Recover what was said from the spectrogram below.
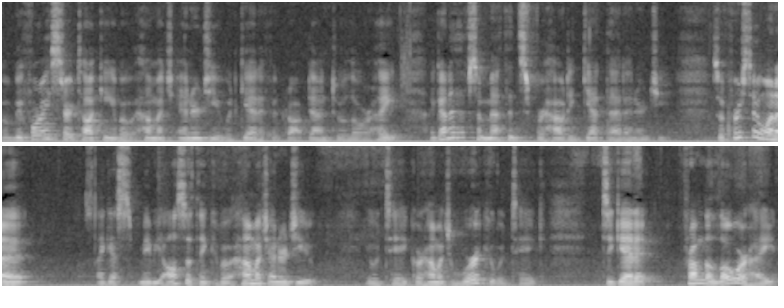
But before I start talking about how much energy it would get if it dropped down to a lower height, I gotta have some methods for how to get that energy. So first I wanna, I guess maybe also think about how much energy it would take or how much work it would take to get it from the lower height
